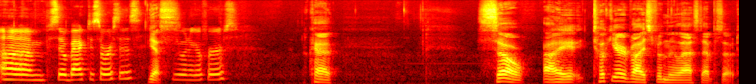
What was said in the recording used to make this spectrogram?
Um, so back to sources. Yes. You want to go first? Okay. So I took your advice from the last episode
